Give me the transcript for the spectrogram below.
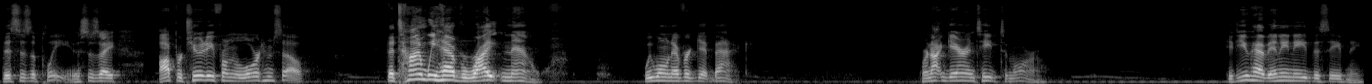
This is a plea. This is a opportunity from the Lord himself. The time we have right now, we won't ever get back. We're not guaranteed tomorrow. If you have any need this evening,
